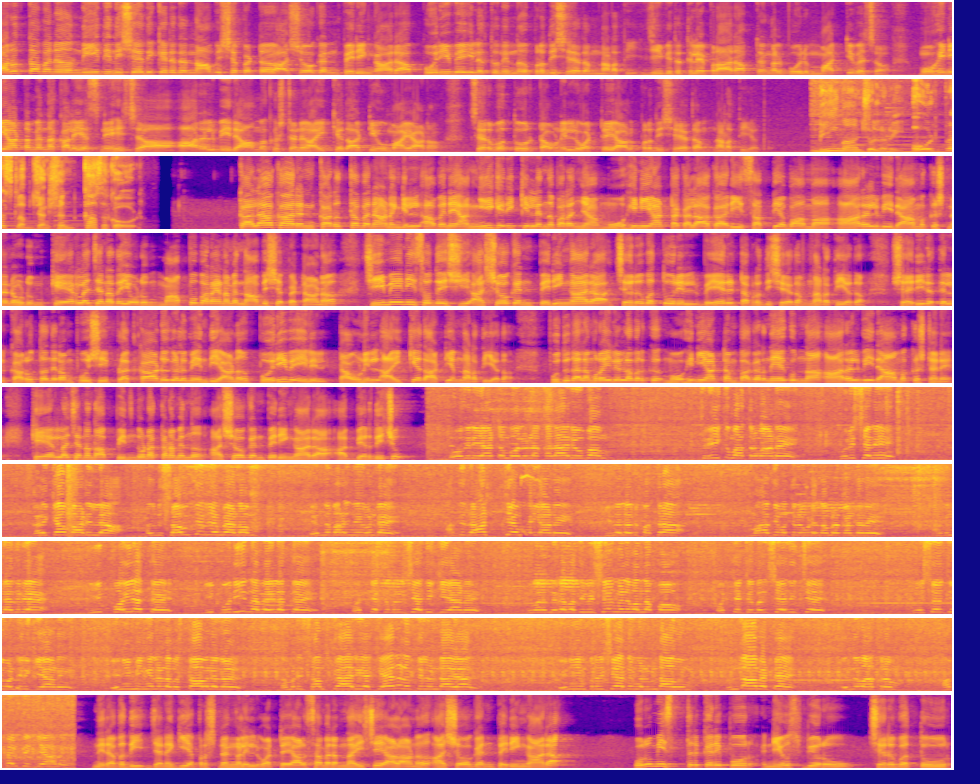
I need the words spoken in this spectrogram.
കറുത്തവന് നീതി നിഷേധിക്കരുതെന്നാവശ്യപ്പെട്ട് അശോകൻ പെരിങ്ങാര പൊരിവെയിലത്ത് നിന്ന് പ്രതിഷേധം നടത്തി. ജീവിതത്തിലെ പ്രാരാബ്ദങ്ങൾ പോലും മാറ്റിവെച്ച് മോഹിനിയാട്ടം എന്ന കലയെ സ്നേഹിച്ച ആർ എൽ വി രാമകൃഷ്ണന് ഐക്യദാർഢ്യവുമായാണ് ചെറുവത്തൂർ ടൗണിൽ ഒറ്റയാൾ പ്രതിഷേധം നടത്തിയത്. Bhima jewellery old press club junction Kasaragod. കലാകാരൻ കറുത്തവനാണെങ്കിൽ അവനെ അംഗീകരിക്കില്ലെന്ന് പറഞ്ഞ മോഹിനിയാട്ട കലാകാരി സത്യഭാമ ആർ എൽ വി രാമകൃഷ്ണനോടും കേരള ജനതയോടും മാപ്പ് പറയണമെന്നാവശ്യപ്പെട്ടാണ് ചീമേനി സ്വദേശി അശോകൻ പെരിങ്ങാര ചെറുവത്തൂരിൽ വേറിട്ട പ്രതിഷേധം നടത്തിയത്. ശരീരത്തിൽ കറുത്ത നിറം പൂശി പ്ലക്കാർഡുകളുമേന്തിയാണ് പൊരിവെയിലിൽ ടൗണിൽ ഐക്യദാർഢ്യം നടത്തിയത്. പുതുതലമുറയിലുള്ളവർക്ക് മോഹിനിയാട്ടം പകർന്നേകുന്ന ആർ എൽ വി രാമകൃഷ്ണനെ കേരള ജനത പിന്തുണക്കണമെന്ന് അശോകൻ പെരിങ്ങാര അഭ്യർത്ഥിച്ചു. മോഹിനിയാട്ടം പോലുള്ള കലാരൂപം സ്ത്രീക്ക് മാത്രമാണ്. പുരുഷന് കളിക്കാൻ പാടില്ല. അതിന് സൗന്ദര്യം വേണം എന്ന് പറഞ്ഞുകൊണ്ട് അതിരാഷ്ട്രീയമായാണ് ഇന്നലെ ഒരു പത്ര മാധ്യമത്തിലൂടെ നമ്മൾ കണ്ടത്. അതിനെതിരെ ഈ പൊയിലത്തെ ഈ പൊരിയുന്ന വെയിലത്തെ ഒറ്റയ്ക്ക് പ്രതിഷേധിക്കുകയാണ്. ഇതുപോലെ നിരവധി വിഷയങ്ങൾ വന്നപ്പോൾ ഒറ്റയ്ക്ക് പ്രതിഷേധിച്ച് പ്രതിഷേധിച്ചുകൊണ്ടിരിക്കുകയാണ്. ഇനിയും ഇങ്ങനെയുള്ള പ്രസ്താവനകൾ നമ്മുടെ സാംസ്കാരിക കേരളത്തിലുണ്ടായാൽ ഇനിയും പ്രതിഷേധങ്ങൾ ഉണ്ടാവും. ഉണ്ടാവട്ടെ എന്ന് മാത്രം അഭ്യർത്ഥിക്കുകയാണ്. നിരവധി ജനകീയ പ്രശ്നങ്ങളിൽ ഒറ്റയാൾ സമരം നയിച്ചയാളാണ് Ashokan Peringara. Urumis Trikaripur news bureau Cheruvathur.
